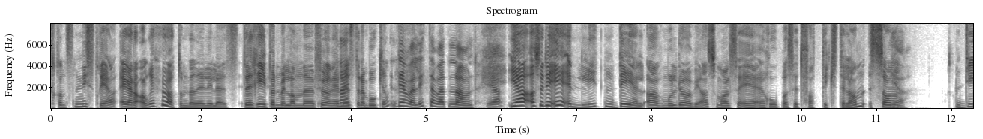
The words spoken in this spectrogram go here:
Transnistria. Jeg hadde aldri hørt om denne lille stripen med landet før jeg Nei. leste den boken. Det var litt av et navn. Ja. Ja, altså det er en liten del av Moldovia, som altså er Europas sitt fattigste land, som Ja. De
